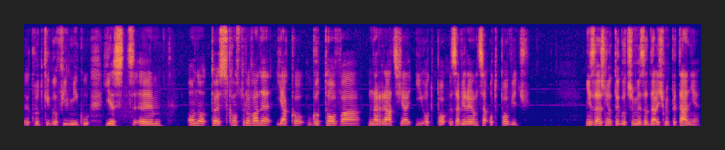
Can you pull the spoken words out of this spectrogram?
e, krótkiego filmiku, jest. Ono, to jest skonstruowane jako gotowa narracja i odpo zawierająca odpowiedź. Niezależnie od tego, czy my zadaliśmy pytanie,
